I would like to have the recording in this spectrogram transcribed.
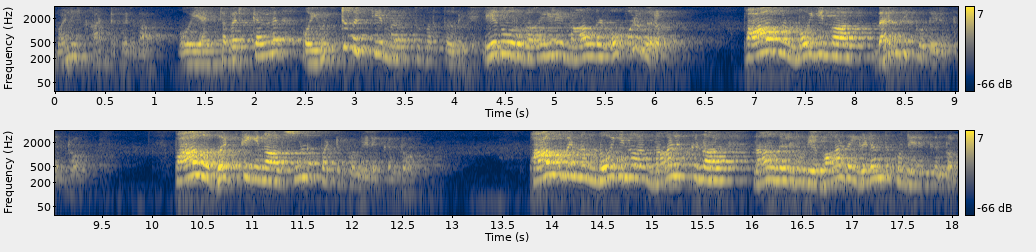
வழி காட்டுகின்றார். நோயற்றவர்க்கல்ல நோயுற்றவர்க்கே மருத்துவர் தேவை. ஏதோ ஒரு வகையிலே நாங்கள் ஒவ்வொருவரும் பாவ நோயினால் வருந்திக் கொண்டிருக்கின்றோம். பாவ வேட்கையினால் சூழப்பட்டுக் கொண்டிருக்கின்றோம். பாவம் என்னும் நோயினால் நாளுக்கு நாள் நாங்கள் என்னுடைய வாழ்வை இழந்து கொண்டிருக்கின்றோம்.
